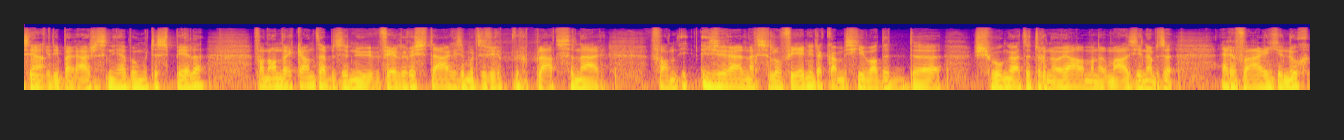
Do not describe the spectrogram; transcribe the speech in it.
zeker die barrages niet hebben moeten spelen. Van de andere kant hebben ze nu veel rustdagen. Ze moeten zich verplaatsen naar van Israël naar Slovenië. Dat kan misschien wat de, de schwung uit het toernooi halen, maar normaal gezien hebben ze ervaring genoeg.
